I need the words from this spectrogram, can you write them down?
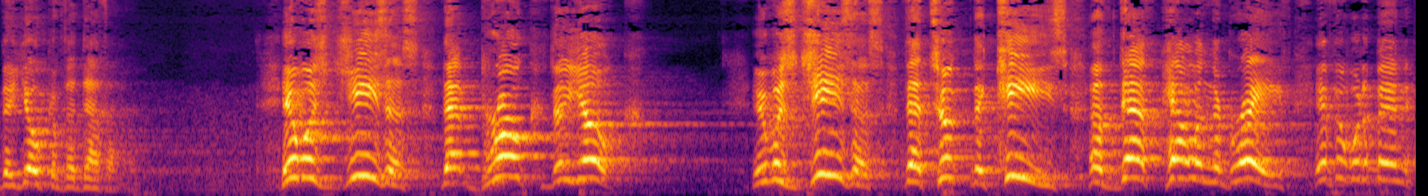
the yoke of the devil. It was Jesus that broke the yoke. It was Jesus that took the keys of death, hell, and the grave. If it would have been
